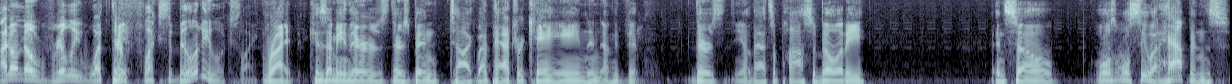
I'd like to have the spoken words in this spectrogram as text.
I don't know really what their flexibility looks like. Right, because I mean, there's there's been talk about Patrick Kane, and I mean, th- there's you know that's a possibility, and so we'll we'll see what happens,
